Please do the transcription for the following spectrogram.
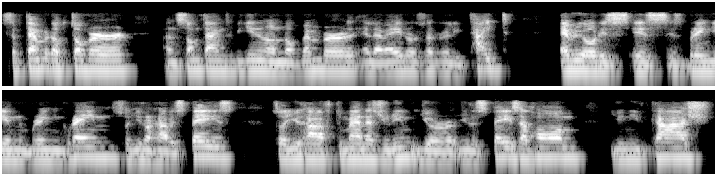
September, October, and sometimes beginning of November, elevators are really tight. Everyone is is is bringing bringing grain, so you don't have a space. So you have to manage your your your space at home. You need cash.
